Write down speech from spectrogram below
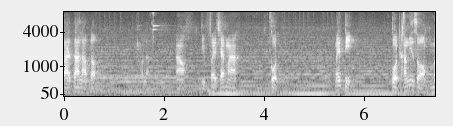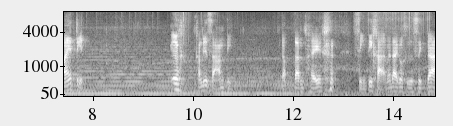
ตายตาหลับแล้วเอาละเอาหยิบไฟแช็กมา กดไม่ติด กดครั้งที่สองไม่ติดเออครั้งที่สามติด กับตันไทสิ่งที่ขาดไม่ได้ก็คือซิก้า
